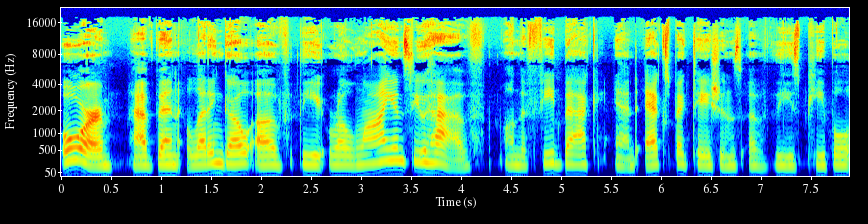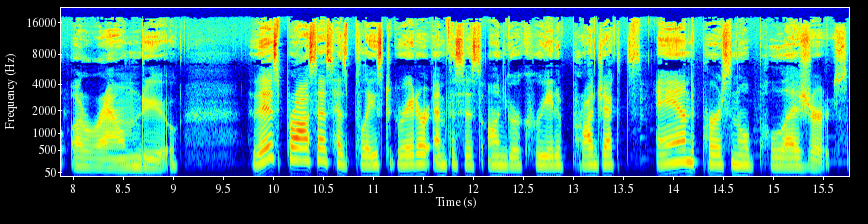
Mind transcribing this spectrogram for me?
or have been letting go of the reliance you have on the feedback and expectations of these people around you. This process has placed greater emphasis on your creative projects and personal pleasures.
